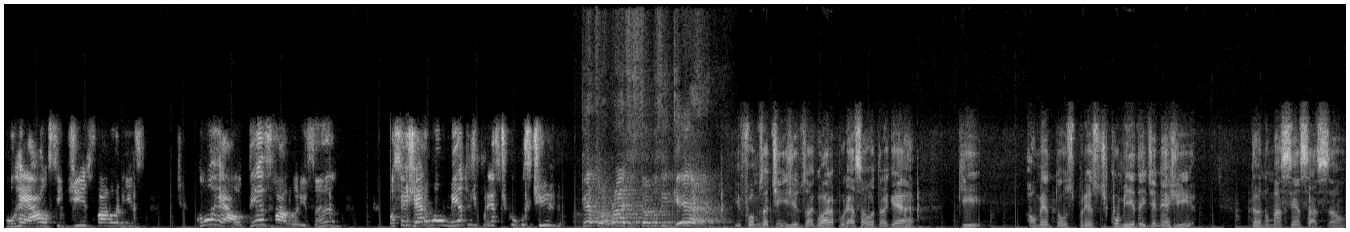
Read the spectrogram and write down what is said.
o real se desvaloriza. Com o real desvalorizando, você gera um aumento de preço de combustível. Petrobras, estamos em guerra. E fomos atingidos agora por essa outra guerra que aumentou os preços de comida e de energia, dando uma sensação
